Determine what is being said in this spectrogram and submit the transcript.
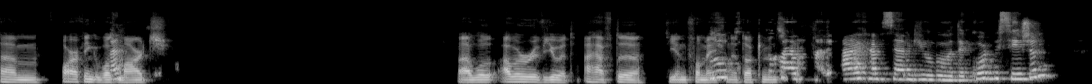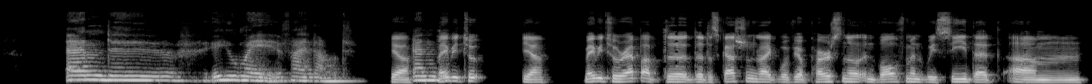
Um, or I think it was March. I will I will review it. I have the the information, the documents. I have, I have sent you the court decision, and uh, you may find out. Yeah, And- maybe to yeah, maybe to wrap up the the discussion, like with your personal involvement, we see that um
